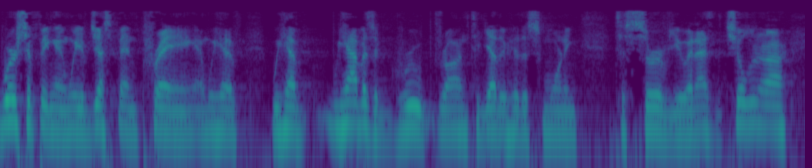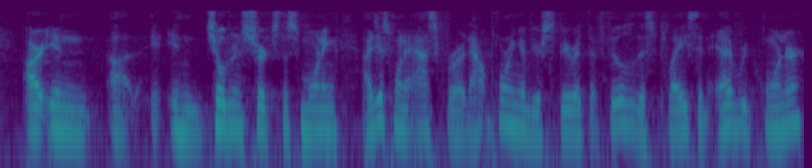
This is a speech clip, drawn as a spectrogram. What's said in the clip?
worshiping and we have just been praying and we have we have we have as a group drawn together here this morning to serve you and as the children are are in, uh, in children's church this morning, I just want to ask for an outpouring of your spirit that fills this place in every corner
